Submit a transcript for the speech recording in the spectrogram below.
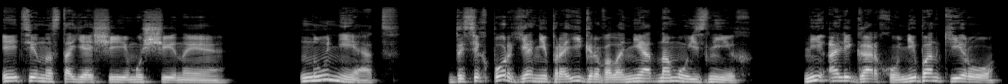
эти настоящие мужчины. Ну нет. До сих пор я не проигрывала ни одному из них. Ни олигарху, ни банкиру.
